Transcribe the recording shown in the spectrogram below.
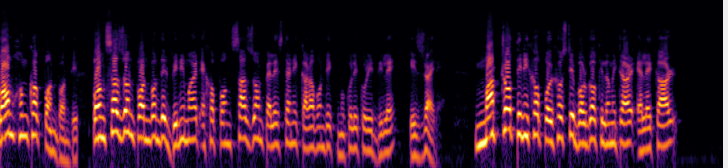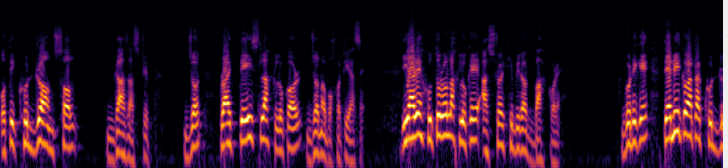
কম সংখ্যক পণবন্দী। পঞ্চাছজন পণবন্দীৰ বিনিময়ত এশ পঞ্চাছজন পেলেষ্টাইনিক কাৰাবন্দীক মুকলি কৰি দিলে ইজৰাইলে। মাত্ৰ তিনিশ পঁয়ষষ্ঠি বৰ্গ কিলোমিটাৰ এলেকাৰ অতি ক্ষুদ্ৰ অঞ্চল গাজা ষ্ট্ৰীপ য'ত প্ৰায় তেইছ লাখ লোকৰ জনবসতি আছে। ইয়াৰে সোতৰ লাখ লোকে আশ্ৰয় শিবিৰত বাস কৰে। গতিকে তেনেকুৱা এটা ক্ষুদ্ৰ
